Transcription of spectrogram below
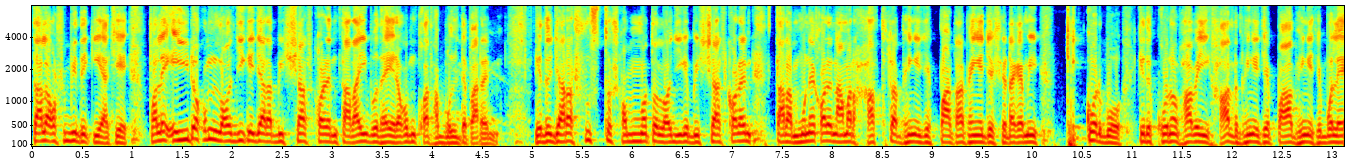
তাহলে অসুবিধে কী আছে? ফলে এই রকম লজিকে যারা বিশ্বাস করেন, তারাই বোধহয় এরকম কথা বলতে পারেন। কিন্তু যারা সুস্থ সম্মত লজিকে বিশ্বাস করেন, তারা মনে করেন আমার হাতটা ভেঙেছে, পাটা ভেঙেছে, সেটাকে আমি ঠিক করব। কিন্তু কোনোভাবেই হাত ভেঙেছে, পা ভেঙেছে বলে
